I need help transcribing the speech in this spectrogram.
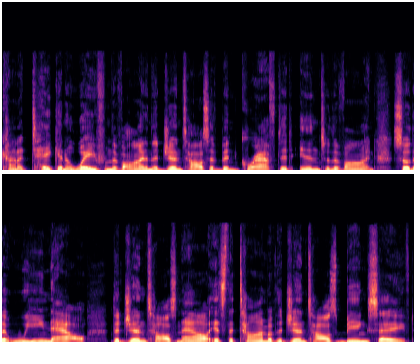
kind of taken away from the vine and the Gentiles have been grafted into the vine so that we now, the Gentiles now, it's the time of the Gentiles being saved.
